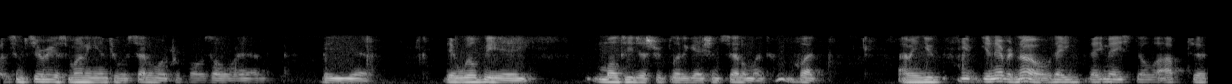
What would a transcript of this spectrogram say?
put some serious money into a settlement proposal, and the uh, there will be a multi-district litigation settlement. But I mean, you, you you never know. They they may still opt to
